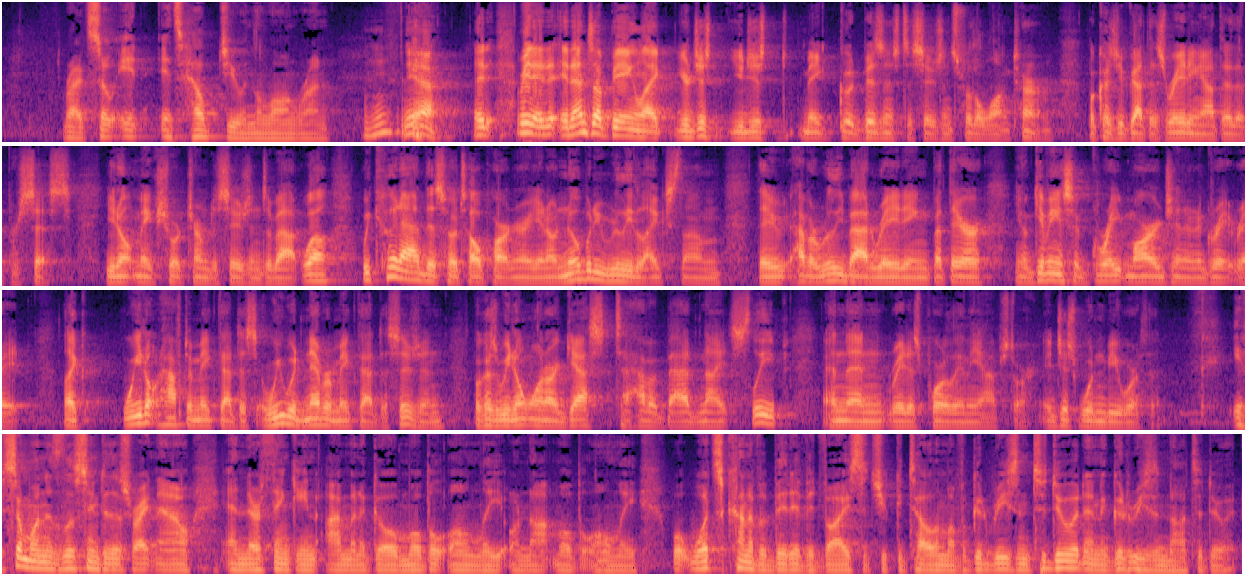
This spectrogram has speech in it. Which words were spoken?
Right. So it, it's helped you in the long run. Mm-hmm. Yeah, it, I mean, it, it, ends up being like you're just you just make good business decisions for the long term because you've got this rating out there that persists. You don't make short term decisions about well, we could add this hotel partner. You know, nobody really likes them. They have a really bad rating, but they're you know giving us a great margin and a great rate. Like we don't have to make that decision. We would never make that decision because we don't want our guests to have a bad night's sleep and then rate us poorly in the app store. It just wouldn't be worth it if someone is listening to this right now and they're thinking, I'm going to go mobile only or not mobile only, well, what's kind of a bit of advice that you could tell them of a good reason to do it and a good reason not to do it?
